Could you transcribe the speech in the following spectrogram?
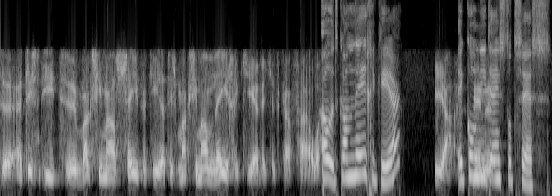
uh, het is niet uh, maximaal zeven keer, het is maximaal negen keer dat je het kan vouwen. Oh, het kan negen keer? Ja. Ik kom en niet het, eens tot zes.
